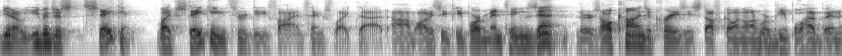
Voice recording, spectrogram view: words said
you know even just staking like staking through DeFi and things like that. Um, obviously, people are minting XEN. There's all kinds of crazy stuff going on mm-hmm. where people have been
